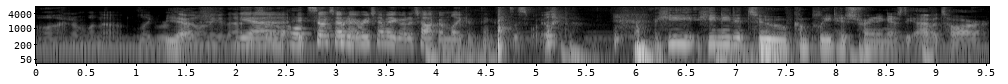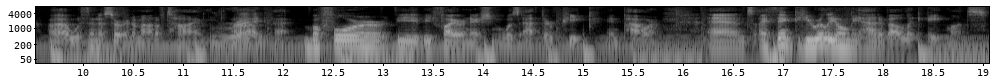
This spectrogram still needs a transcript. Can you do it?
Oh, I don't want to like reveal yeah. any of that. Yeah, so. it's so tough. Every time I go to talk, I'm like, I think that's a spoiler. He he needed to complete his training as the Avatar uh, within a certain amount of time, right? Um, before the the Fire Nation was at their peak in power, and I think he really only had about like eight months.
